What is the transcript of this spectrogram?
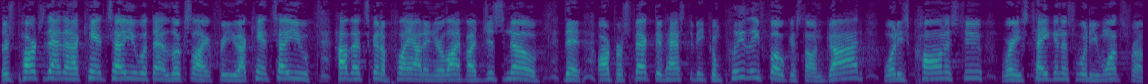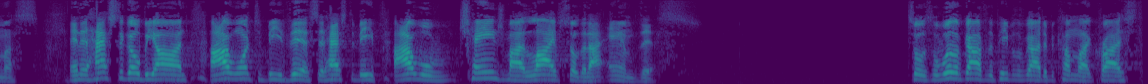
There's parts of that that I can't tell you what that looks like for you. I can't tell you how that's going to play out in your life. I just know that our perspective has to be completely focused on God, what He's calling us to, where He's taking us, what He wants from us. And it has to go beyond, I want to be this. It has to be, I will change my life so that I am this. So it's the will of God for the people of God to become like Christ.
